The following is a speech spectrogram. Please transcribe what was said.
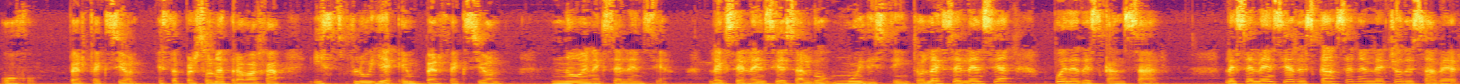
Ojo, perfección. Esta persona trabaja y fluye en perfección, no en excelencia. La excelencia es algo muy distinto. La excelencia puede descansar. La excelencia descansa en el hecho de saber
